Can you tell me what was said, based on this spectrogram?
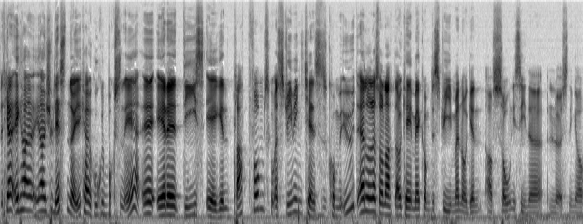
Vet jeg har, jeg har ikke lest nøye hva Google-boksen er. Eh, Er det deres egen plattform, streamingtjeneste som kommer ut, eller er det sånn at ok, vi kommer til å streame noen av Sony sine løsninger,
